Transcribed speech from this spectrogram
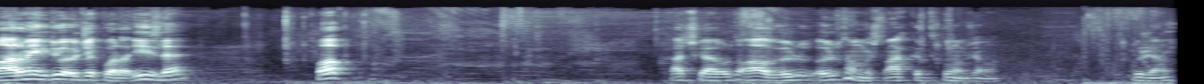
Bağırmaya gidiyor ölecek bu arada. İyi izle. Hop. Kaç kere vurdum? Aa öldü, öldü sanmıştım. Ha kritik vurmamış ama. Dur canım.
